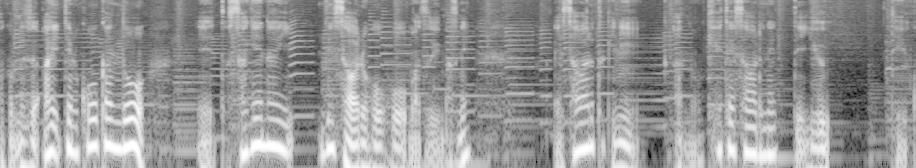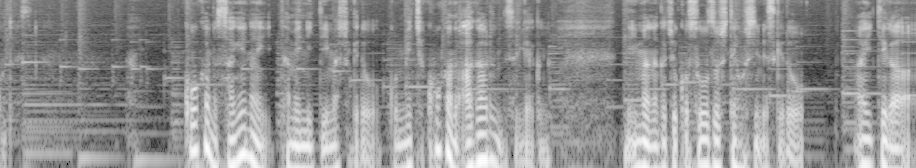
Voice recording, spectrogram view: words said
まあ、ごめんなさい、相手の好感度を、えーと下げないで触る方法をまず言いますね。え触るときに、あの、携帯触るねっていう、っていうことです。好感度下げないためにって言いましたけど、これめっちゃ好感度上がるんですよ、逆に。今なんかちょっと想像してほしいんですけど、相手が、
